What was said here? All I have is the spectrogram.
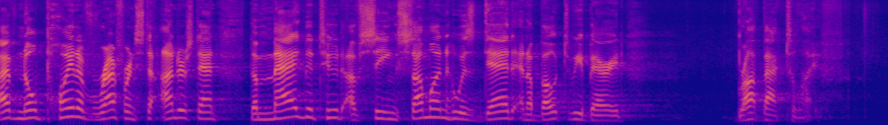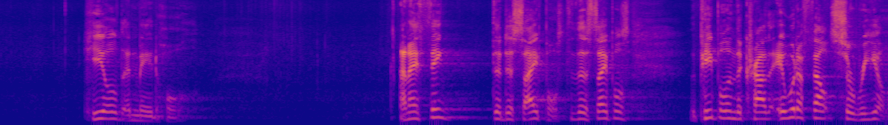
I have no point of reference to understand the magnitude of seeing someone who is dead and about to be buried brought back to life, healed and made whole. And I think the disciples, to the disciples, the people in the crowd, it would have felt surreal.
